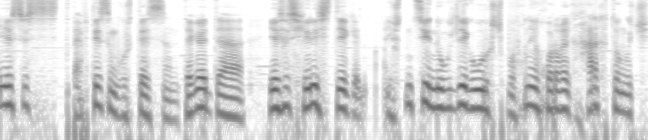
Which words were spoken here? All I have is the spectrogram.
Есүс баптизм хүртээсэн. Тэгээд Есүс Христийг ертөнцийн нүглийг үүрэгч Бурхны хургийг харах тунгаж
